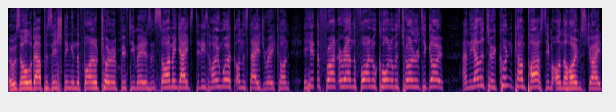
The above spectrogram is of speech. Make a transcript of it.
It was all about positioning in the final 250 metres and Simon Yates did his homework on the stage recon. He hit the front around the final corner with 200 to go and the other two couldn't come past him on the home straight.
